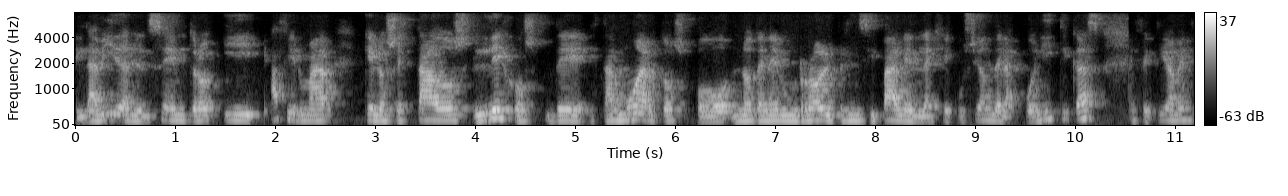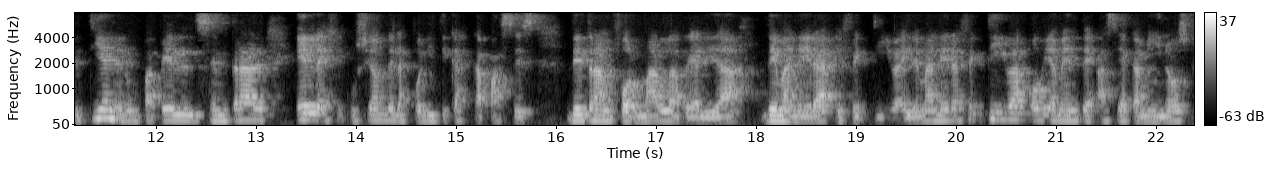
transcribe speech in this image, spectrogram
la vida en el centro y afirmar que los estados, lejos de estar muertos o no tener un rol principal en la ejecución de las políticas, efectivamente tienen un papel central en la ejecución de las políticas capaces de transformar la realidad de manera efectiva y de manera efectiva, obviamente, hacia caminos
